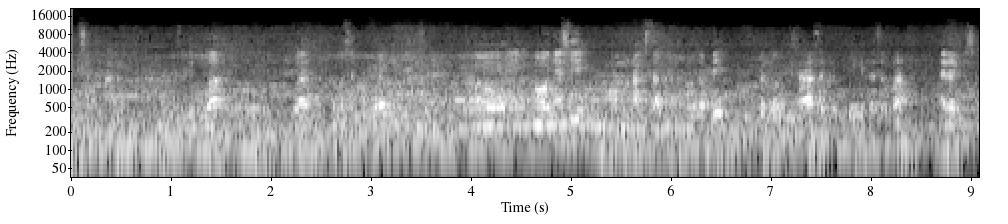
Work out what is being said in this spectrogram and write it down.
bisa menang. Kedua buat kalau set kedua mau maunya sih mau menang startnya dulu tapi kedua bisa ketiga kita coba akhirnya bisa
